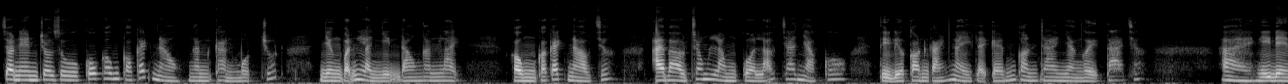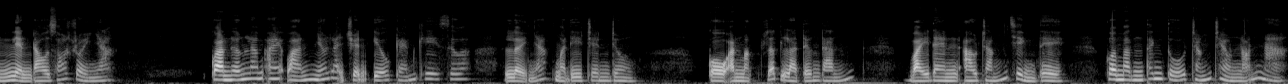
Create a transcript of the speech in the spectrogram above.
Cho nên cho dù cô không có cách nào ngăn cản một chút, nhưng vẫn là nhịn đau ngăn lại. Không có cách nào chứ, ai bảo trong lòng của lão cha nhà cô thì đứa con gái này lại kém con trai nhà người ta chứ. Ai, nghĩ đến liền đau rót rồi nha. Quản hướng Lam ai oán nhớ lại chuyện yếu kém khi xưa, lời nhắc mà đi trên đường. Cô ăn mặc rất là đứng đắn, váy đen áo trắng chỉnh tề, khuôn mặt thanh tú trắng trèo nõn nà,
